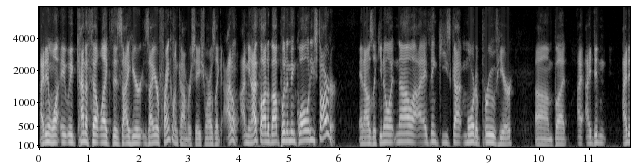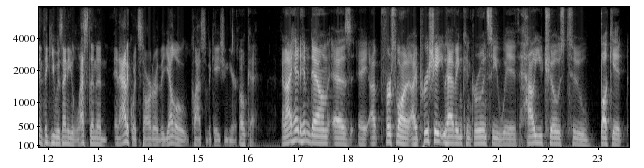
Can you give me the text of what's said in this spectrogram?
I didn't want. It, it kind of felt like the Zaire Zaire Franklin conversation, where I was like, I don't. I mean, I thought about putting him in quality starter, and I was like, you know what? No, I think he's got more to prove here, um, but I, I didn't. I didn't think he was any less than an, an adequate starter, the yellow classification here. Okay. And I had him down as a. Uh, first of all, I appreciate you having congruency with how you chose to bucket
